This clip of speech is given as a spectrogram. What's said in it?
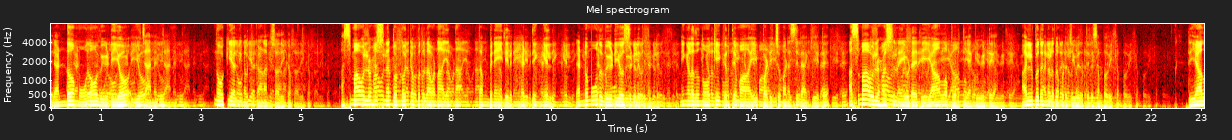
രണ്ടോ മൂന്നോ വീഡിയോ ഈ ചാനലിൽ നോക്കിയാൽ നിങ്ങൾക്ക് കാണാൻ സാധിക്കും. അസ്മാ ഉൽ ഹസ്ന തൊണ്ണൂറ്റൊമ്പത് തവണ എന്ന തമ്പനയിലിൽ ഹെഡിങ്ങിൽ രണ്ടു മൂന്ന് വീഡിയോസുകൾ ഇതിലുണ്ട്. നിങ്ങളത് നോക്കി കൃത്യമായി പഠിച്ചു മനസ്സിലാക്കിയിട്ട് അസ്മാ ഉൽ ഹസ്നയുടെ റിയാള പൂർത്തിയാക്കി വീട്ടുക. അത്ഭുതങ്ങൾ നമ്മുടെ ജീവിതത്തിൽ സംഭവിക്കും. റിയാൾ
